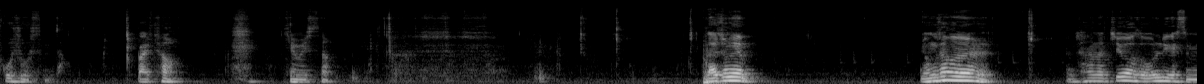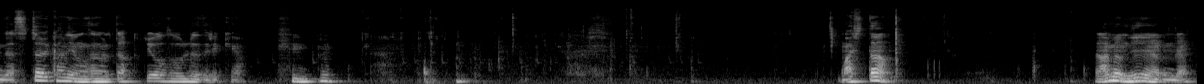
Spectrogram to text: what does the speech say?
꼬시고 있습니다. 빨리 쳐. 재밌어. 나중에 영상을 하나 찍어서 올리겠습니다. 스짤카는 영상을 딱 찍어서 올려드릴게요. 맛있다. 라면 언제 되냐 근데?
